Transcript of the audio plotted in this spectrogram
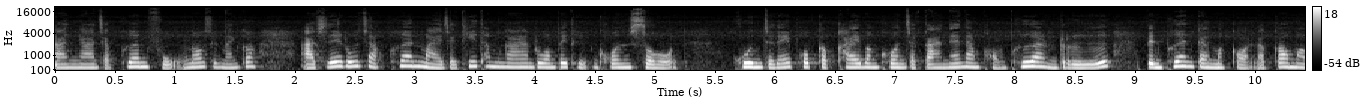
การงานจากเพื่อนฝูง นอกจากนั้นก็อาจจะได้รู้จักเพื่อนใหม่จากที่ทำงานรวมไปถึงคนโสด คุณจะได้พบกับใครบางคนจากการแนะนำของเพื่อน หรือเป็นเพื่อนกันมาก่อนแล้วก็มา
